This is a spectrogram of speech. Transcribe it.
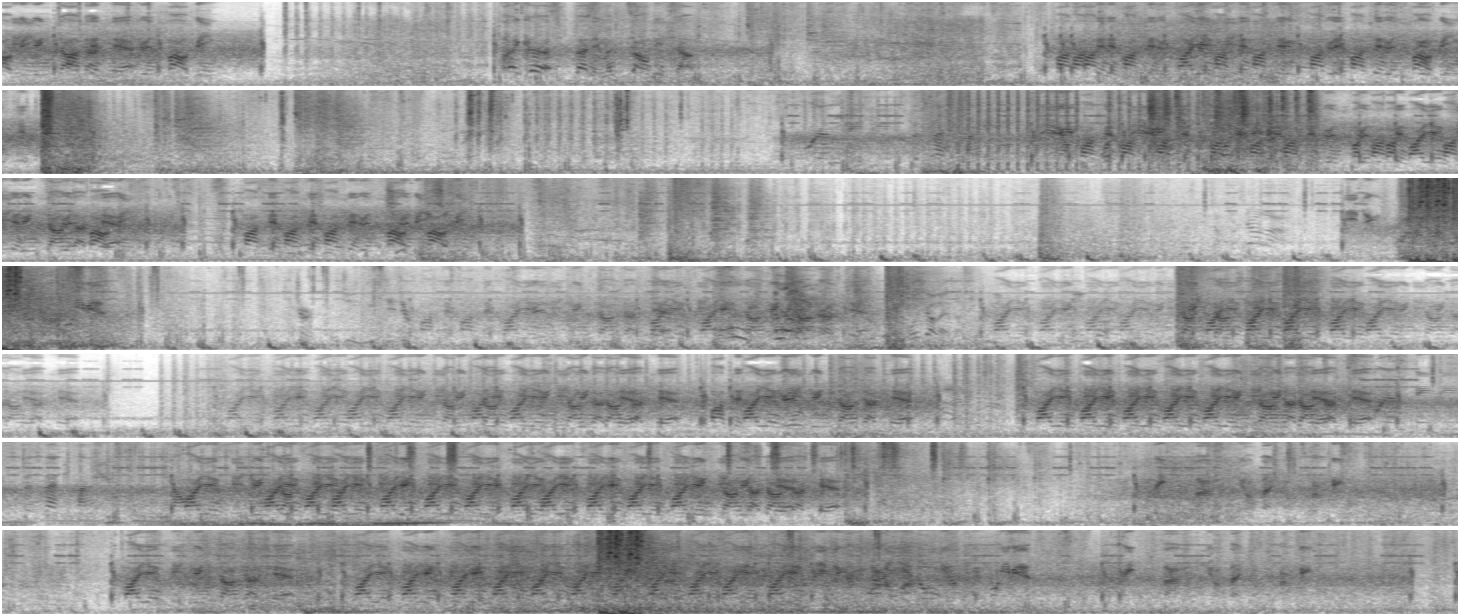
暴君炸弹姐，暴君兵，克在你们上地上，发现发现发现发现发现暴君暴兵，无人能敌的在，暴君发现，发现发现发现发现发现暴君炸弹姐，发现发现发现暴兵兵。发炎发炎发炎发炎，将军将军张小天。发炎发炎发炎发炎发炎，将军将军张小天。发炎发炎发炎发炎发炎，将军将军张小天。发炎发炎发炎发炎发炎，将军将军张小天。发炎发炎发炎发炎发炎，将军将军张小天。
